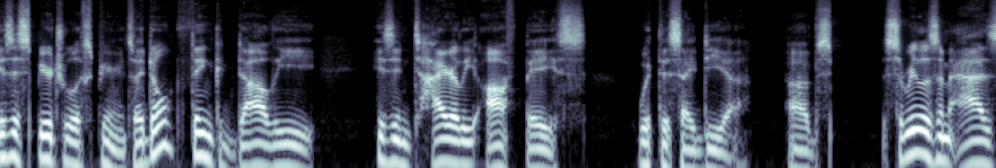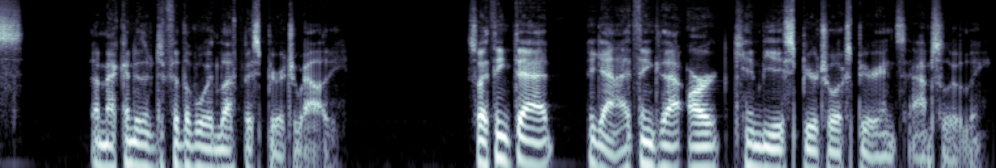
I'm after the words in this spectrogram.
is a spiritual experience. I don't think Dali is entirely off base with this idea of surrealism as a mechanism to fill the void left by spirituality. So I think that, again, I think that art can be a spiritual experience, absolutely.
